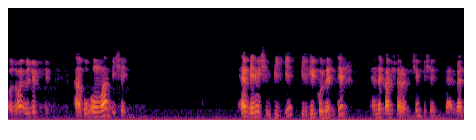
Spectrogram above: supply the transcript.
O zaman özür dilerim. Ha, bu unvan bir şey. Hem benim için bilgi, bilgi kuvvettir, hem de karşı taraf için bir şey. Yani ben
